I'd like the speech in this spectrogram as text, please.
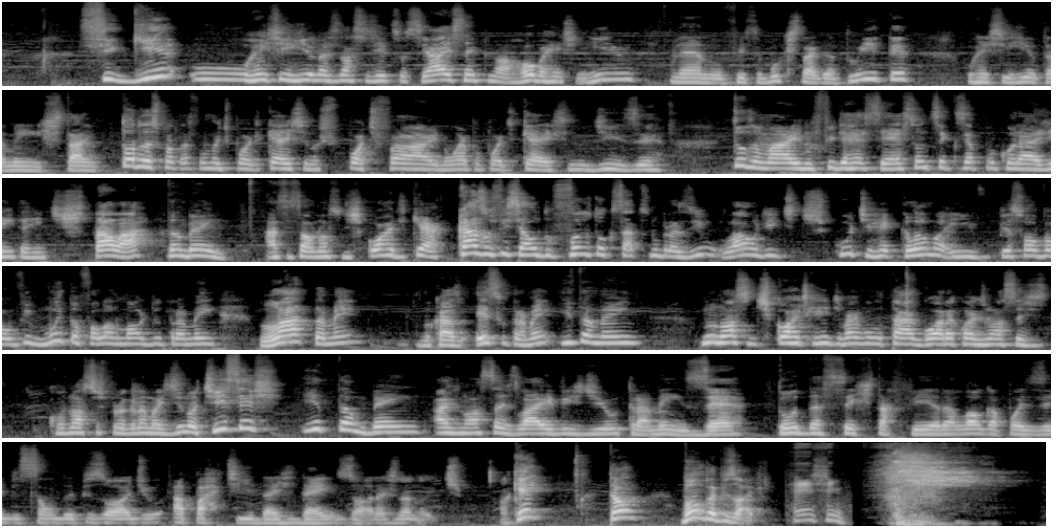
seguir o Henshin Rio nas nossas redes sociais, sempre no arroba Henshin Rio, né, no Facebook, Instagram, Twitter. O Henshin Rio também está em todas as plataformas de podcast, no Spotify, no Apple Podcast, no Deezer, tudo mais, no feed RSS, onde você quiser procurar a gente, a gente está lá. Também acessar o nosso Discord, que é a casa oficial do fã do Tokusatsu no Brasil, lá onde a gente discute, reclama e o pessoal vai ouvir muito eu falando mal de Ultraman lá também, no caso, esse Ultraman, e também no nosso Discord que a gente vai voltar agora com as nossas com os nossos programas de notícias e também as nossas lives de Ultraman Zé toda sexta-feira, logo após a exibição do episódio, a partir das 10 horas da noite. Ok? Então, vamos pro episódio. Henshin.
